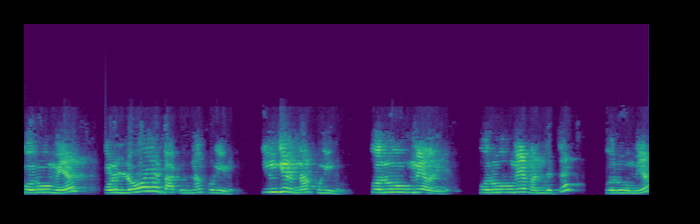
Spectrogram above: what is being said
பொறுமையா ஒரு லோயர் பேக்ல இருந்தா குனியணும். இங்க இருந்தா குனியணும். பொறுமையா வரீங்க பொறுமையா வந்துட்டு பொறுமையா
